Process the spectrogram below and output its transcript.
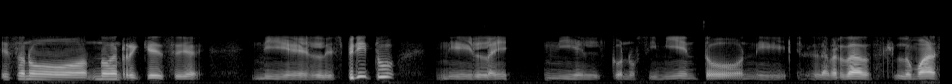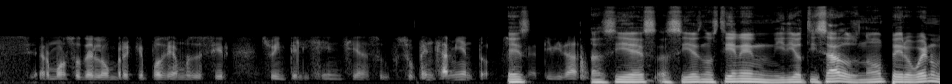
Eso no, no enriquece ni el espíritu, ni, ni el conocimiento, ni la verdad, lo más hermoso del hombre que podríamos decir, su inteligencia, su, su pensamiento, su creatividad. Así es, así es, nos tienen idiotizados, ¿no? Pero bueno,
